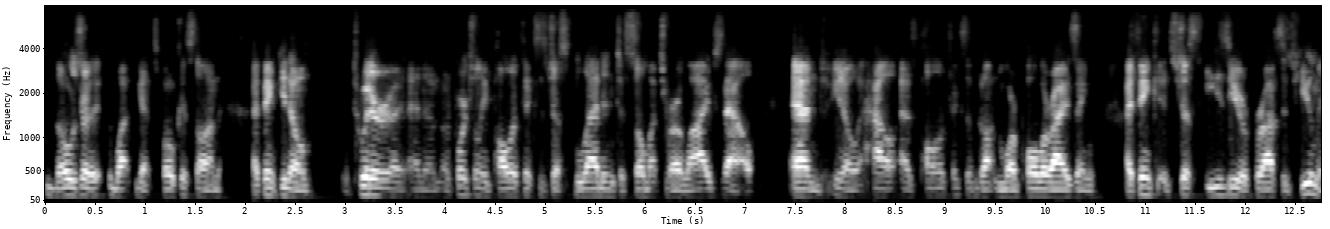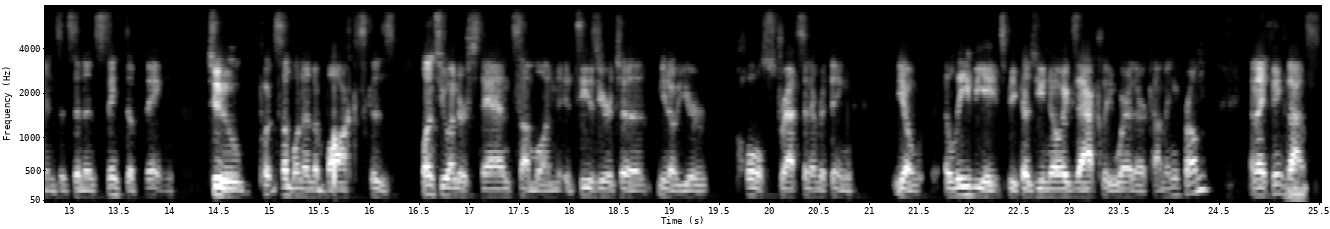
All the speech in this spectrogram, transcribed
those are what gets focused on. I think you know, Twitter and unfortunately politics has just bled into so much of our lives now, and you know how as politics have gotten more polarizing, I think it's just easier for us as humans. It's an instinctive thing to put someone in a box because once you understand someone, it's easier to you know your whole stress and everything you know alleviates because you know exactly where they're coming from. And i think Yeah. that's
